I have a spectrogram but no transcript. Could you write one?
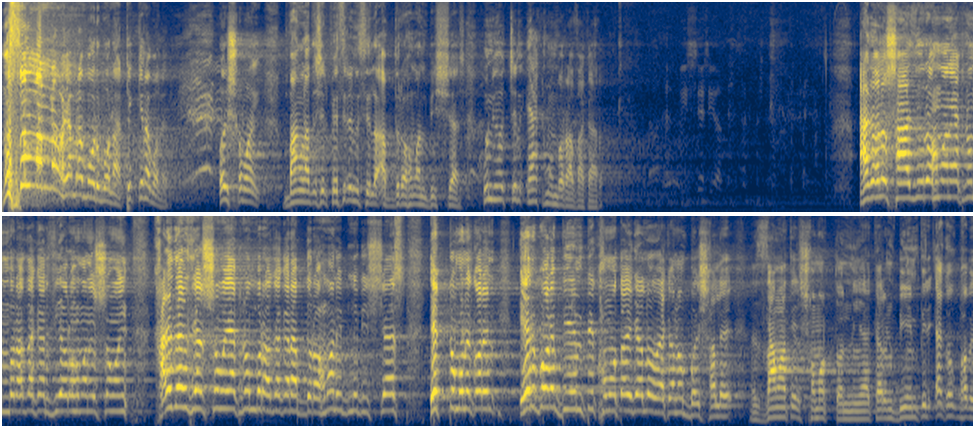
মুসলমান না হয়ে আমরা মরবো না, ঠিক কিনা বলে? ওই সময় বাংলাদেশের প্রেসিডেন্ট ছিল আব্দুর রহমান বিশ্বাস। উনি হচ্ছেন এক নম্বর রাজাকার। আগে হলো শাহজিউর রহমান এক নম্বর রাজাকার জিয়া রহমানের সময়, খালেদা জিয়ার সময় এক নম্বর রাজাকার আব্দুর রহমান ইবনে বিশ্বাস। একটু মনে করেন, এরপরে বিএনপি ক্ষমতায় গেল একানব্বই সালে জামাতের সমর্থন নিয়ে, কারণ বিএনপির এককভাবে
